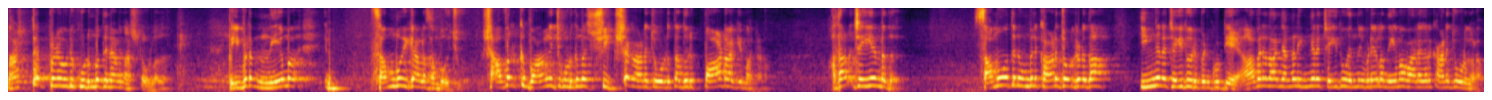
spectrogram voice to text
നഷ്ടം എപ്പോഴും ഒരു കുടുംബത്തിനാണ് നഷ്ടമുള്ളത്. അപ്പം ഇവിടെ നിയമ സംഭവിക്കാനുള്ള സംഭവിച്ചു. പക്ഷെ അവർക്ക് വാങ്ങിച്ചു കൊടുക്കുന്ന ശിക്ഷ കാണിച്ചു കൊടുത്ത് അതൊരു പാഠമാക്കി മാറ്റണം. അതാണ് ചെയ്യേണ്ടത്. സമൂഹത്തിന് മുമ്പിൽ കാണിച്ചു കൊടുക്കേണ്ടതാ ഇങ്ങനെ ചെയ്തു ഒരു പെൺകുട്ടിയെ. അവരതാ ഞങ്ങൾ ഇങ്ങനെ ചെയ്തു എന്ന് ഇവിടെയുള്ള നിയമപാലകർ കാണിച്ചു കൊടുക്കണം.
